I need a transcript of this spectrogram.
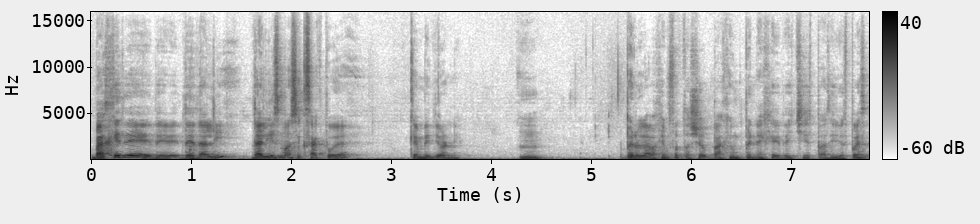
Bajé de, de, de Dalí, Dalí es más exacto, ¿eh? Que Midjourney. Mm. Pero la bajé en Photoshop, bajé un PNG de chispas y después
